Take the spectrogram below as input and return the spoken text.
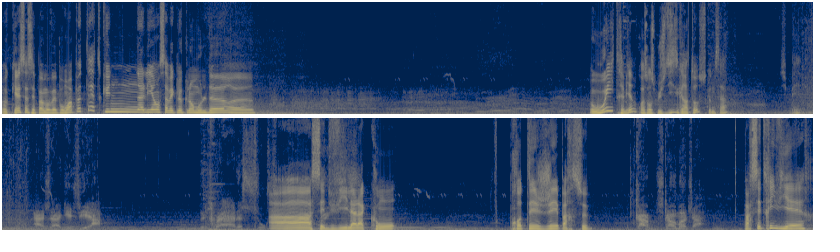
Ok, ça c'est pas mauvais pour moi. Peut-être qu'une alliance avec le clan Mulder... Euh, oui, très bien. Croissance plus 10, gratos, comme ça. Super. Ah, cette ville à la con. Protégée par ce... Par cette rivière.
